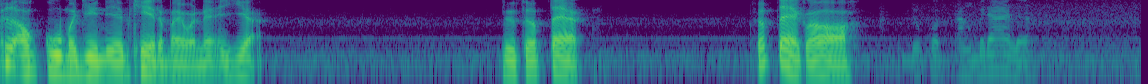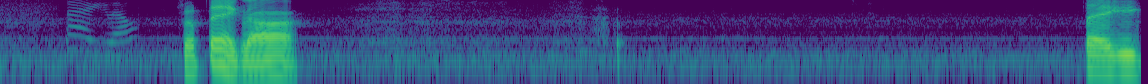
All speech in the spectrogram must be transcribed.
คือเอากูมายืน AFK ทำไมวันนี้ไอ้เหี้ยหรือเซิร์ฟแตก เซิร์ฟแตกแล้วเหรอกดตังไม่ได้เลยเซิร์ฟแตกแล้ว แต่อีก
